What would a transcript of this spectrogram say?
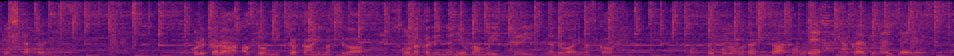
嬉しかったですこれからあと3日間ありますがその中で何を頑張りたいなどはありますか？もっと子供たちと遊んで仲良くなりたいです。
